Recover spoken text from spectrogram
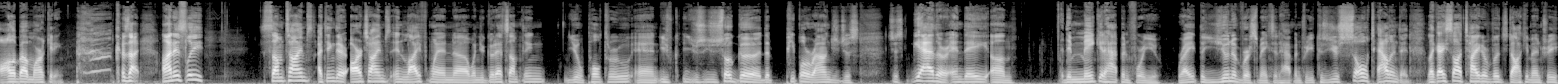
all about marketing. Because I honestly, sometimes I think there are times in life when uh, when you're good at something, you'll pull through, and you you're, you're so good that people around you just just gather and they um they make it happen for you right? The universe makes it happen for you because you're so talented. Like I saw Tiger Woods documentary,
